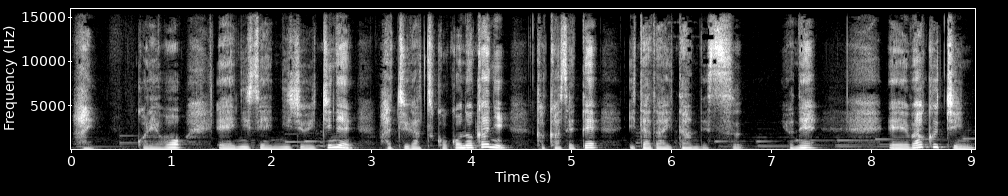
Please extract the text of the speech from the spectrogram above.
はい。これを、えー、2021年8月9日に書かせていただいたんですよね、えー、ワクチン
